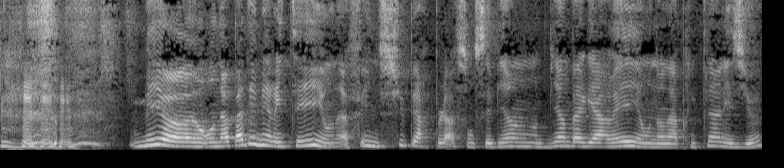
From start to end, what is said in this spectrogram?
Mais euh, on n'a pas démérité et on a fait une super place. On s'est bien, bien bagarré et on en a pris plein les yeux.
